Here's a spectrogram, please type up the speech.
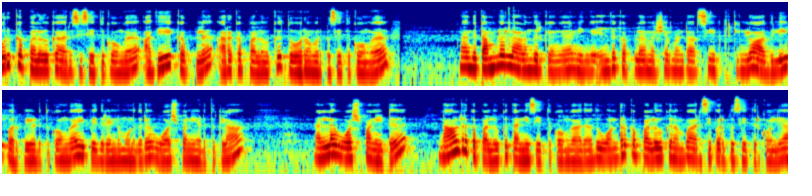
ஒரு கப் அளவுக்கு அரிசி சேர்த்துக்கோங்க. அதே கப்பில் அரை கப் அளவுக்கு தோரம் பருப்பு சேர்த்துக்கோங்க. நான் இந்த டம்ளரில் அளந்துருக்கேங்க. நீங்கள் எந்த கப்பில் மெஷர்மெண்ட் அரிசி எடுத்துருக்கீங்களோ அதுலேயே பருப்பு எடுத்துக்கோங்க. இப்போ இது ரெண்டு மூணு தடவை வாஷ் பண்ணி எடுத்துக்கலாம். நல்லா வாஷ் பண்ணிவிட்டு நாலரை கப் அளவுக்கு தண்ணி சேர்த்துக்கோங்க. அதாவது ஒன்றரை கப் அளவுக்கு நம்ம அரிசி பருப்பு சேர்த்துருக்கோம் இல்லையா?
